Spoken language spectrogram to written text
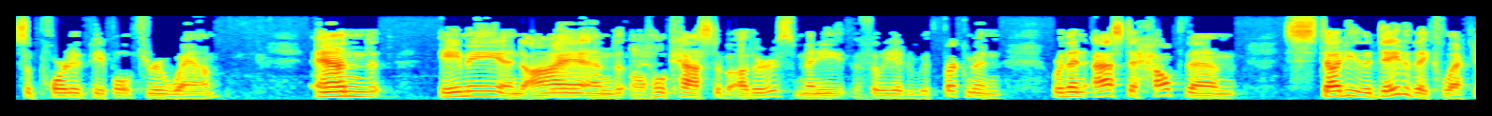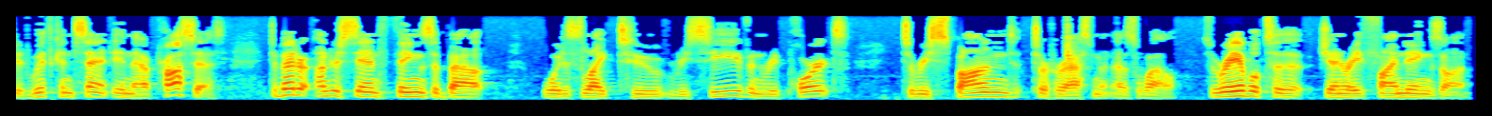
supported people through WAM. And Amy and I and a whole cast of others, many affiliated with Berkman, were then asked to help them study the data they collected with consent in that process to better understand things about what it's like to receive and report, to respond to harassment as well. So we're able to generate findings on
